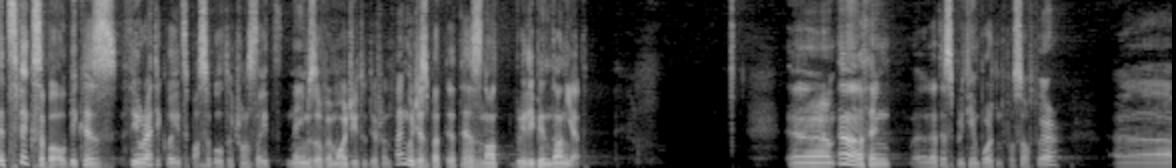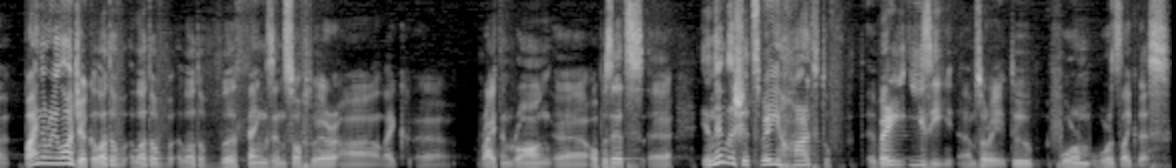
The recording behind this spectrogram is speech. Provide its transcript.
it's fixable because theoretically it's possible to translate names of emoji to different languages, but it has not really been done yet. Um, another thing uh, that is pretty important for software, uh, binary logic. A lot of a lot of a lot of uh, things in software are like uh, right and wrong uh, opposites. In English, it's very hard to, very easy. I'm sorry, to form words like this,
